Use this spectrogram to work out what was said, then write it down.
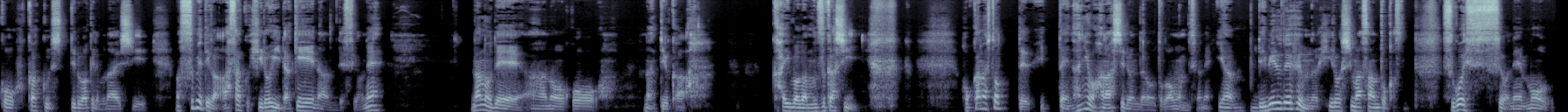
こう深く知ってるわけでもないし、す、べ、てが浅く広いだけなんですよね。なので、あの、こう、なんていうか、会話が難しい。他の人って一体何を話してるんだろうとか思うんですよね。いや、リビルド FM の広島さんとか、すごいっすよね。もう、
